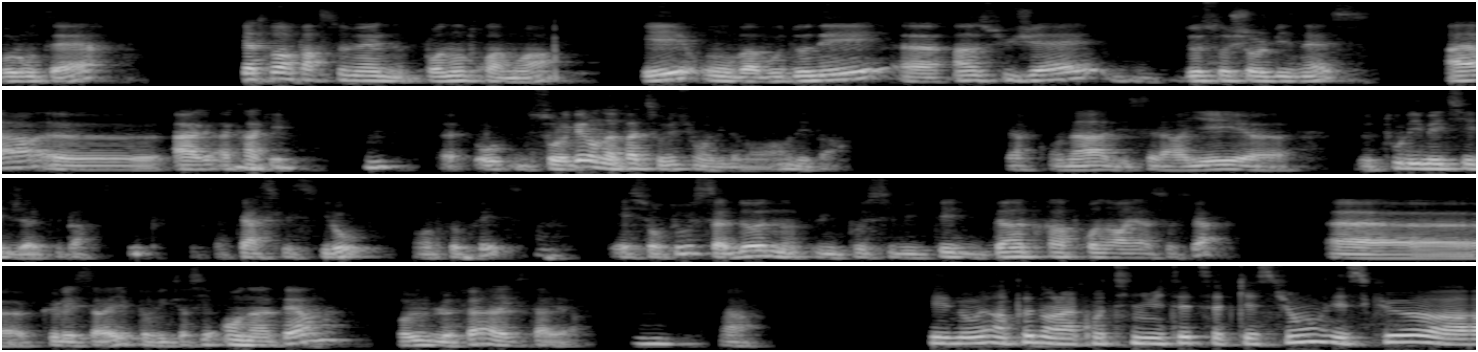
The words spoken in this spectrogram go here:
volontaires, 4 heures par semaine pendant 3 mois, et on va vous donner euh, un sujet de social business à, euh, à, à craquer. Euh, au- sur lequel on n'a pas de solution évidemment hein, au départ. C'est-à-dire qu'on a des salariés de tous les métiers déjà qui participent, donc ça casse les silos d'entreprise, et surtout ça donne une possibilité d'intrapreneuriat social euh, que les salariés peuvent exercer en interne au lieu de le faire à l'extérieur. Et donc, un peu dans la continuité de cette question, est-ce que euh,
